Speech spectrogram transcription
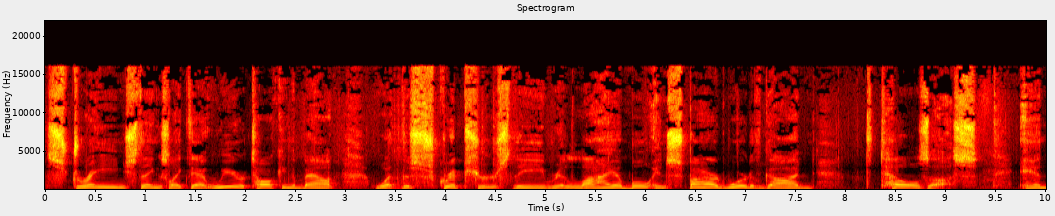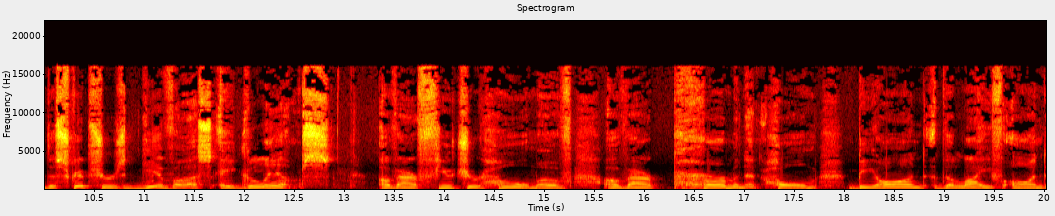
strange things like that. We're talking about what the scriptures, the reliable, inspired Word of God, tells us. And the scriptures give us a glimpse of our future home, of, of our permanent home beyond the life on,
